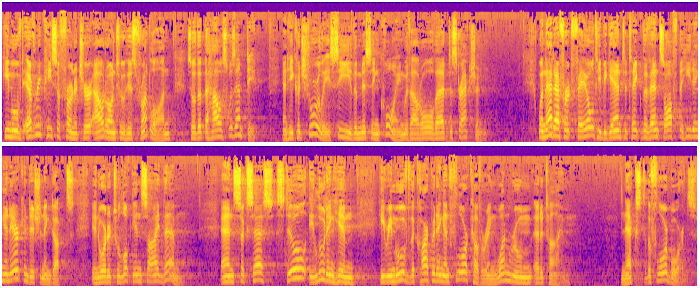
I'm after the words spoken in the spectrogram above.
He moved every piece of furniture out onto his front lawn so that the house was empty, and he could surely see the missing coin without all that distraction. When that effort failed, he began to take the vents off the heating and air conditioning ducts in order to look inside them. And success still eluding him, he removed the carpeting and floor covering one room at a time. Next, the floorboards,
